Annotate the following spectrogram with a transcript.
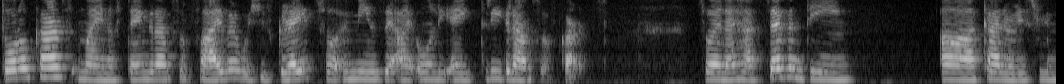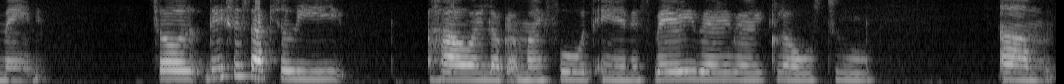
total carbs minus 10 grams of fiber, which is great. So it means that I only ate 3 grams of carbs. So and I have 17 uh, calories remaining. So this is actually how I look at my food and it's very very very close to um,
